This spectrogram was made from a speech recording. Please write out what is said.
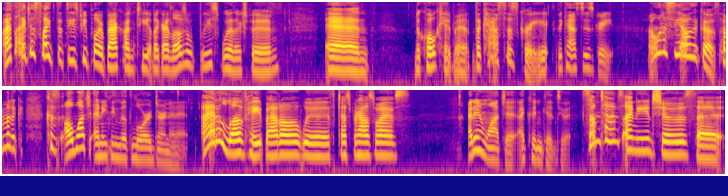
I, I just like that these people are back on TV. Like, I love Reese Witherspoon and Nicole Kidman. The cast is great. The cast is great. I want to see how it goes. I'm gonna, cause I'll watch anything with Laura Dern in it. I had a love hate battle with Desperate Housewives. I didn't watch it. I couldn't get into it. Sometimes I need shows that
